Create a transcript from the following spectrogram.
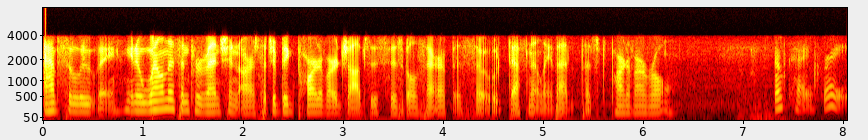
Absolutely. You know, wellness and prevention are such a big part of our jobs as physical therapists, so definitely that that's part of our role. Okay, great.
